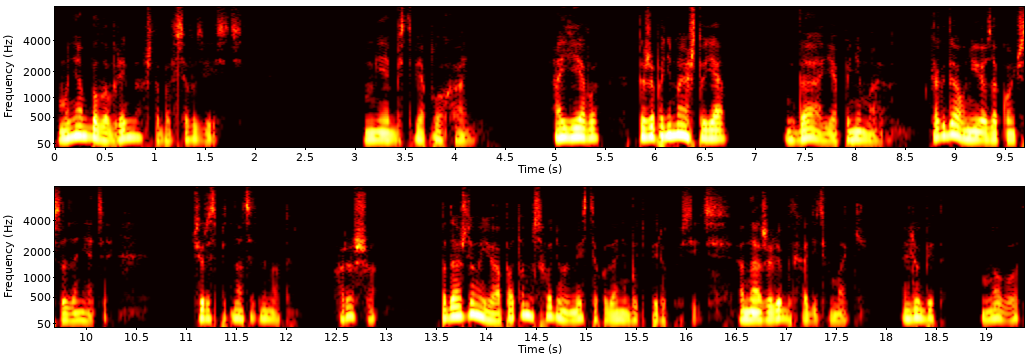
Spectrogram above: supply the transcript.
У меня было время, чтобы все взвесить. Мне без тебя плохо, Ань. А Ева? Ты же понимаешь, что я...» Да, я понимаю. Когда у нее закончится занятие? Через пятнадцать минут. Хорошо. Подождем ее, а потом сходим вместе куда-нибудь перекусить. Она же любит ходить в маки. Любит. Ну вот.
